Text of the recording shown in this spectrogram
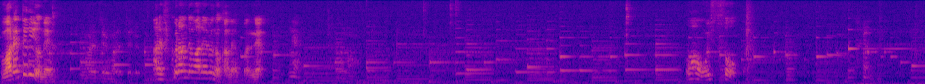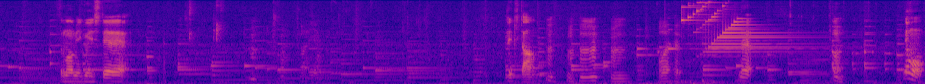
割れてるよね割れてる割れてる。あれ膨らんで割れるのかなやっぱりねね。わあ美味しそうつまみ食いして。できた？ねうんうんうん。おいしい。うん。でも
